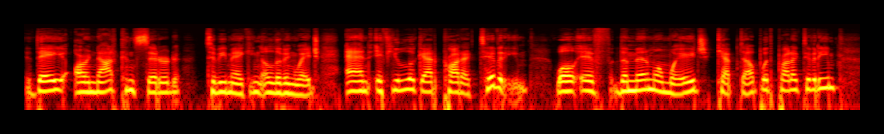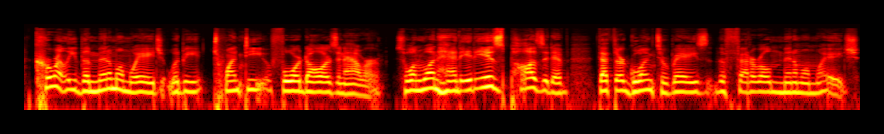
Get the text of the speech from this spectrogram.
they are not considered to be making a living wage. And if you look at productivity, well, if the minimum wage kept up with productivity, currently the minimum wage would be $24 an hour. So, on one hand, it is positive that they're going to raise the federal minimum wage.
